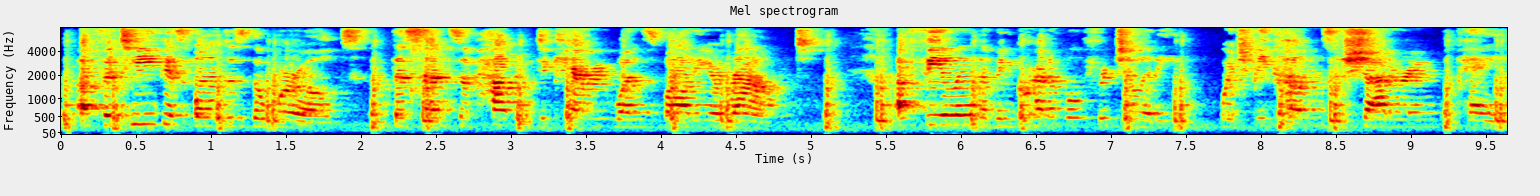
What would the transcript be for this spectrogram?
A fatigue as old as the world, the sense of having to carry one's body around, a feeling of incredible fragility which becomes a shattering pain,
